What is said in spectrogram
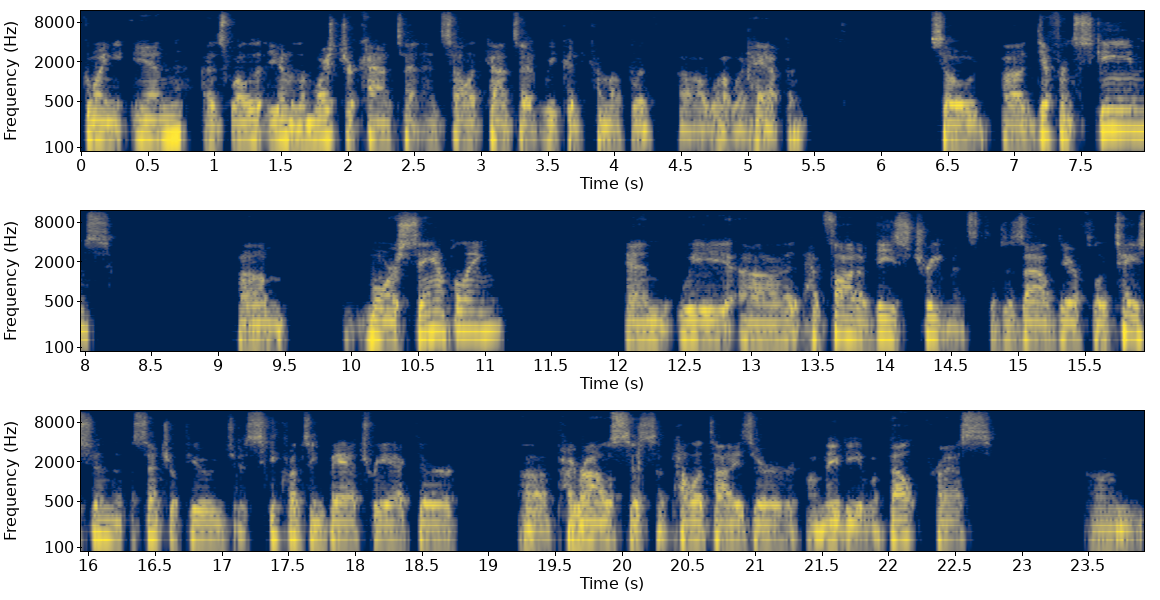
going in, as well as, you know, the moisture content and solid content, we could come up with uh, what would happen. So uh, different schemes, um, more sampling, and we uh, have thought of these treatments, the dissolved air flotation, the centrifuge, a sequencing batch reactor, uh, pyrolysis, a pelletizer, maybe a belt press. Um,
